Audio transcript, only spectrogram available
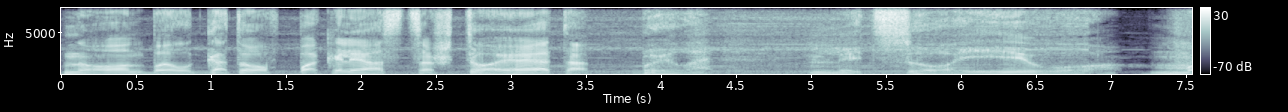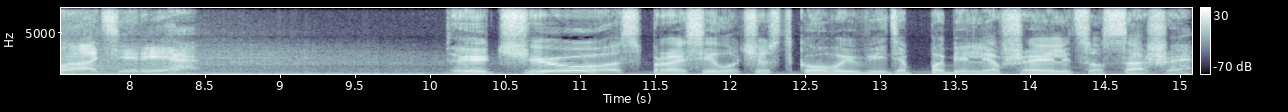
но он был готов поклясться, что это было лицо его матери. «Ты чего?» – спросил участковый, видя побелевшее лицо Саши.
